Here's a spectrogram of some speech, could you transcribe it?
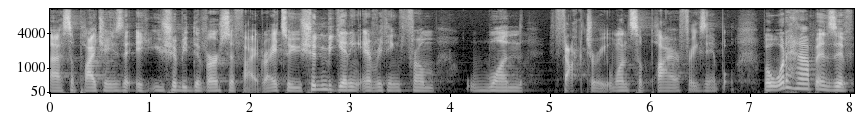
uh, supply chains that it, you should be diversified, right? So you shouldn't be getting everything from one factory, one supplier, for example. But what happens if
